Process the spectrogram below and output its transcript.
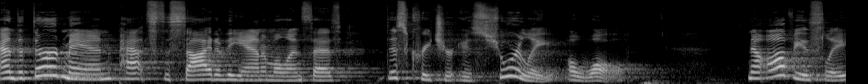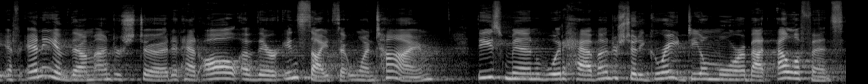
And the third man pats the side of the animal and says, this creature is surely a wall. Now, obviously, if any of them understood and had all of their insights at one time, these men would have understood a great deal more about elephants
